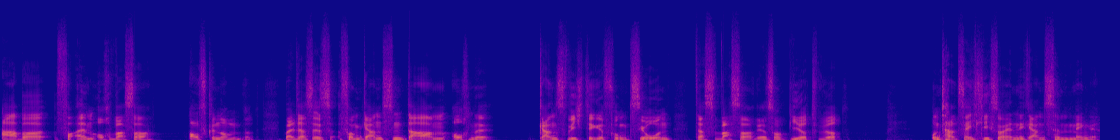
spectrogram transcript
aber vor allem auch Wasser aufgenommen wird. Weil das ist vom ganzen Darm auch eine ganz wichtige Funktion, dass Wasser resorbiert wird. Und tatsächlich so eine ganze Menge.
